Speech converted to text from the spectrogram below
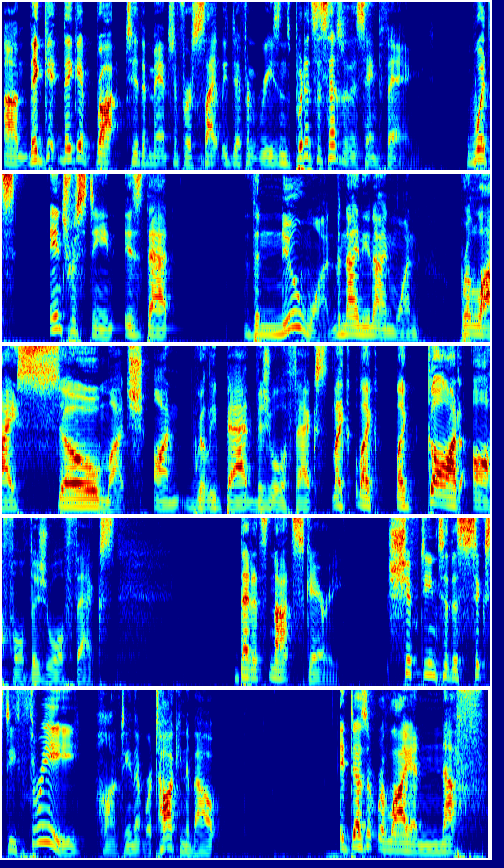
Um, they get they get brought to the mansion for slightly different reasons, but it's essentially the same thing. What's interesting is that the new one, the 99 one, relies so much on really bad visual effects, like like like god awful visual effects that it's not scary. Shifting to the 63 haunting that we're talking about, it doesn't rely enough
